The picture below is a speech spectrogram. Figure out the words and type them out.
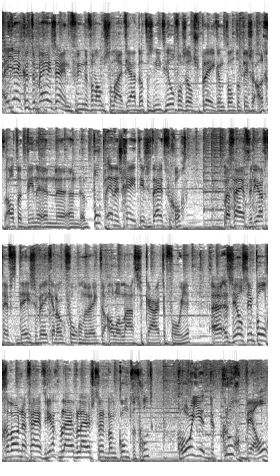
En jij kunt erbij zijn, vrienden van Amstel Live. Ja, dat is niet heel vanzelfsprekend. Want het is echt altijd binnen een, een, een poep en een scheet is het uitverkocht. Maar 538 heeft deze week en ook volgende week de allerlaatste kaarten voor je. Eh, het is heel simpel, gewoon naar 538 blijven luisteren, dan komt het goed. Hoor je de kroegbel,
